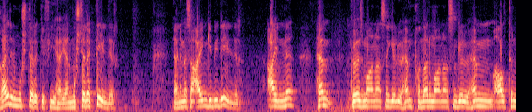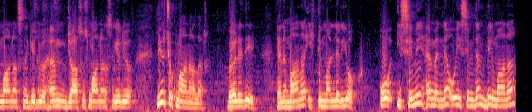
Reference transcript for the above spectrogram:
gayril müştereki fiha yani müşterek değildir. Yani mesela ayn gibi değildir. Ayn ne? Hem göz manasına geliyor, hem pınar manasına geliyor, hem altın manasına geliyor, hem casus manasına geliyor. Birçok manalar. Böyle değil. Yani mana ihtimalleri yok. O ismi hemen ne? O isimden bir mana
